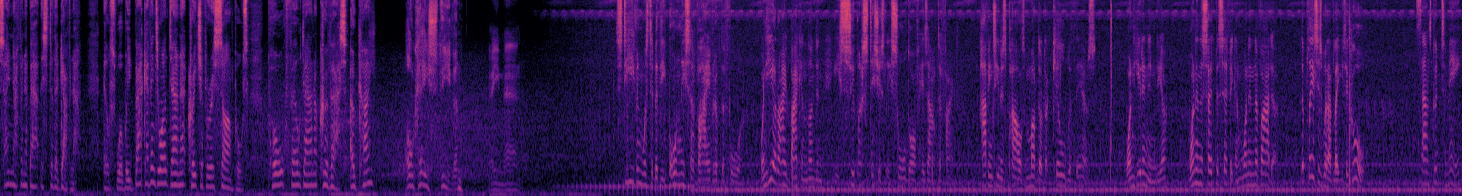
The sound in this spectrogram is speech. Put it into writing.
Say nothing about this to the governor, else we'll be back having to hunt down that creature for his samples. Paul fell down a crevasse, okay? Okay, Stephen. Amen. Stephen was to be the only survivor of the four. When he arrived back in London, he superstitiously sold off his artifact, having seen his pals murdered or killed with theirs. One here in India, one in the South Pacific, and one in Nevada. The places where I'd like you to go. Sounds good to me.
